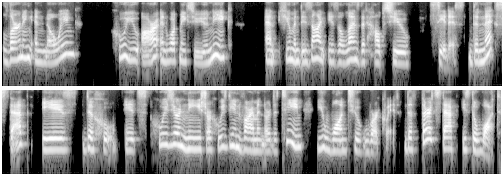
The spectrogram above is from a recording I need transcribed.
learning and knowing who you are and what makes you unique and human design is a lens that helps you see this. The next step is the who. It's who is your niche or who is the environment or the team you want to work with. The third step is the what.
